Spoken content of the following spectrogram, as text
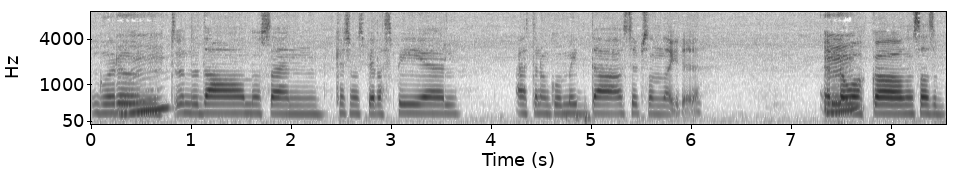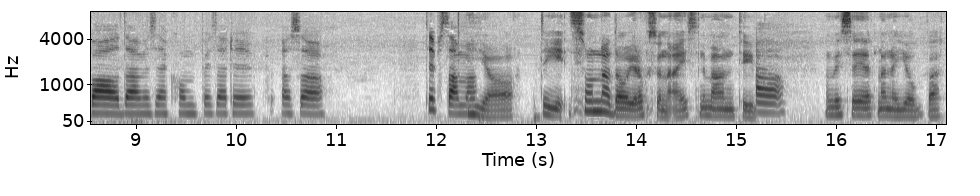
Går Mm. runt under dagen och sen kanske man spelar spel. Äta någon god middag och typ sådana där grejer. Eller Mm. åka någonstans och bada med sina kompisar typ. Alltså, typ samma. Ja, det är sådana dagar är också nice när man typ, Ja. om vi säger att man har jobbat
